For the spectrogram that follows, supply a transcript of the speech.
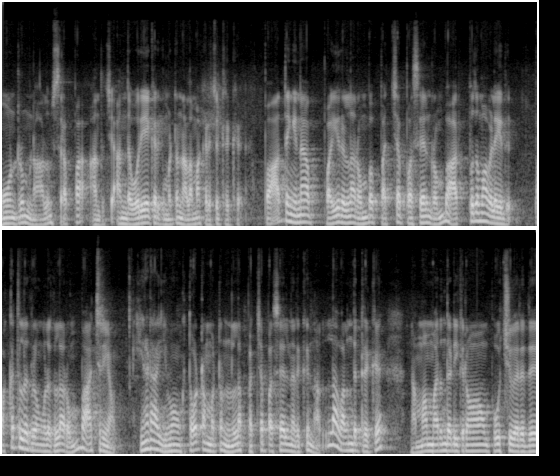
மூன்றும் நாளும் சிறப்பாக அந்துச்சு அந்த ஒரு ஏக்கருக்கு மட்டும் நலமாக கிடச்சிட்ருக்கு பார்த்தீங்கன்னா பயிரெல்லாம் ரொம்ப பச்சை பசேல்னு ரொம்ப அற்புதமாக விளையுது. பக்கத்தில் இருக்கிறவங்களுக்கெல்லாம் ரொம்ப ஆச்சரியம். என்னடா இவன் தோட்டம் மட்டும் நல்லா பச்சை பசேல்னு இருக்குது நல்லா வளர்ந்துட்டுருக்கு நம்ம மருந்தடிக்கிறோம் பூச்சி வருது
